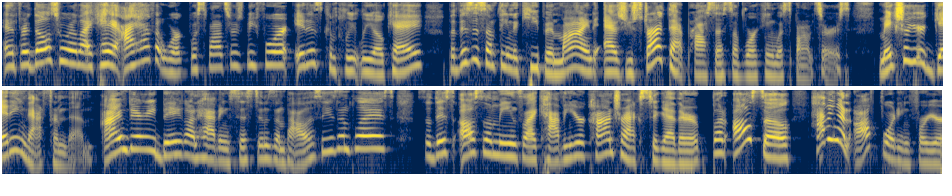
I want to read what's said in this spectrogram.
And for those who are like, Hey, I haven't worked with sponsors before, it is completely okay. But this is something to keep in mind as you start that process of working with sponsors. Make sure you're getting that from them. I'm very big on having systems and policies in place. So this also means like having your contracts together, but also having an offboarding for your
